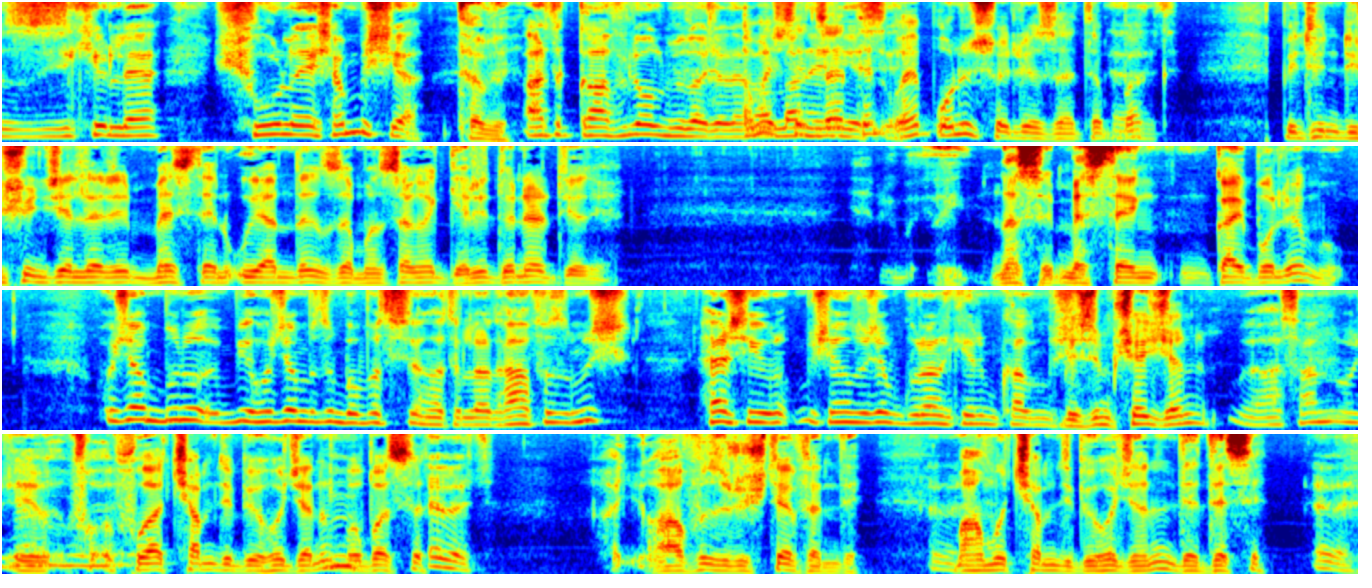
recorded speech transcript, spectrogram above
zikirle, şuurla yaşamış ya. Tabii. Artık gafil olmuyorlar canım. Ama işte zaten hediyesi. hep onu söylüyor zaten. Evet. Bak bütün düşünceleri mesleğin uyandığın zaman sana geri döner diyor. Ya. Nasıl mesleğin kayboluyor mu? Hocam bunu bir hocamızın babasıyla hatırladı. Hafızmış. Her şeyi unutmuş. Yalnız hocam Kur'an-ı Kerim kalmış. Bizim şey canım. Hasan hocam. E, Fuat Çamdibi hocanın Hı, babası. Evet. Hafız Rüştü Efendi. Evet. Mahmut Çamdibi hocanın dedesi. Evet.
